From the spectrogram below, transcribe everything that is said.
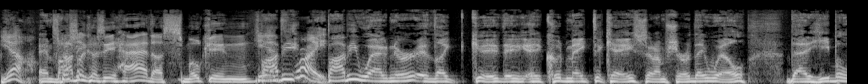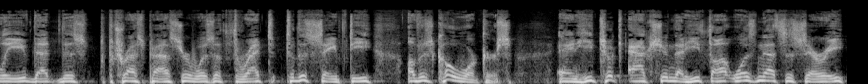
Yeah. and Especially Bobby. because he had a smoking. Yeah, Bobby, that's right. Bobby Wagner, like it, it could make the case, and I'm sure they will, that he believed that this trespasser was a threat to the safety of his coworkers, and he took action that he thought was necessary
